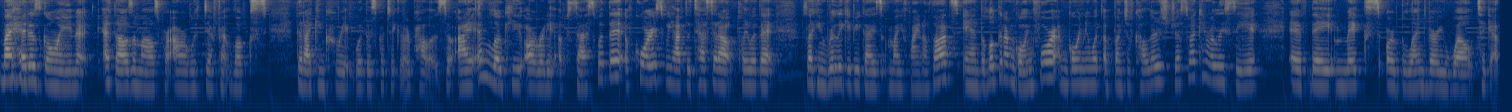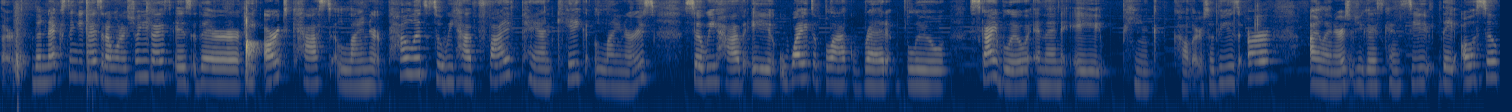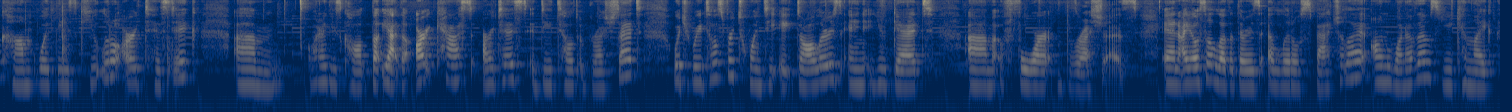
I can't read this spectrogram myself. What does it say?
my head is going a thousand miles per hour with different looks that I can create with this particular palette. So I am low-key already obsessed with it. Of course, we have to test it out, play with it, so I can really give you guys my final thoughts. And the look that I'm going for, I'm going in with a bunch of colors just so I can really see if they mix or blend very well together. The next thing you guys that I want to show you guys is their the Art Cast liner palettes. So we have five pancake liners. So we have a white, black, red, blue, sky blue, and then a pink color. So these are eyeliners, as you guys can see. They also come with these cute little artistic, um, what are these called? The, yeah, the Art Cast Artist Detailed Brush Set, which retails for $28 and you get um, four brushes. And I also love that there's a little spatula on one of them so you can like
